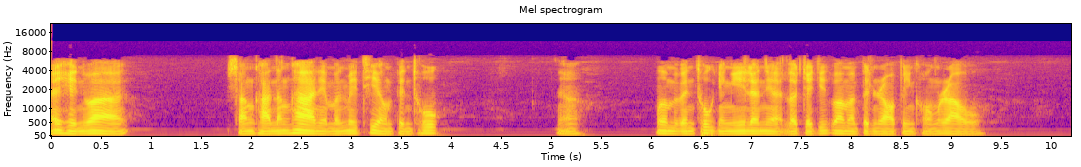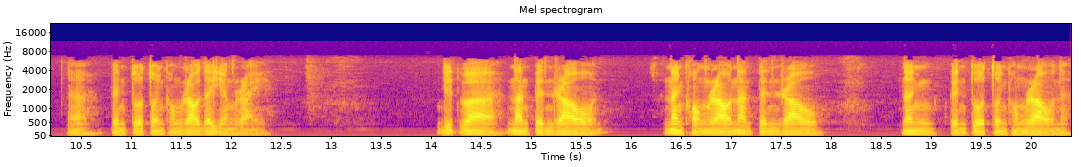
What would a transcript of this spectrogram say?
ให้เห็นว่าสังขารทั้งห้าเนี่ยมันไม่เที่ยงเป็นทุกข์นะเมื่อมันเป็นทุกข์อย่างนี้แล้วเนี่ย เราจะยึดว่ามันเป็นเราเป็นของเรานะเป็นตัวตนของเราได้อย่างไร ยึดว่านั่นเป็นเรา นั่นของเรา นั่นเป็นเรา นั่นเป็นตัวตนของเรานะ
